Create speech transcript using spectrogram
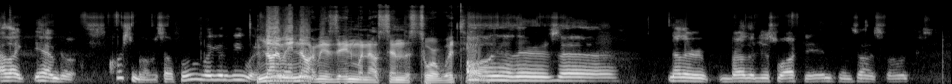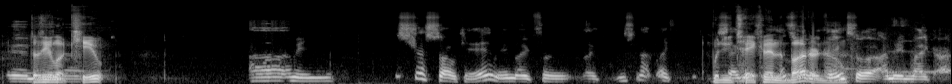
I like, yeah, I'm doing. Of course, I'm by myself. Who am I going to be with? No, I Who am mean, no, I mean, is anyone else in the store with you? Oh yeah, there's uh, another brother just walked in. He's on his phone. And, Does he look uh, cute? Uh, I mean, it's just okay. I mean, like for like, it's not like. Would you take it in the butt or anything, no? So I mean, like, I,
